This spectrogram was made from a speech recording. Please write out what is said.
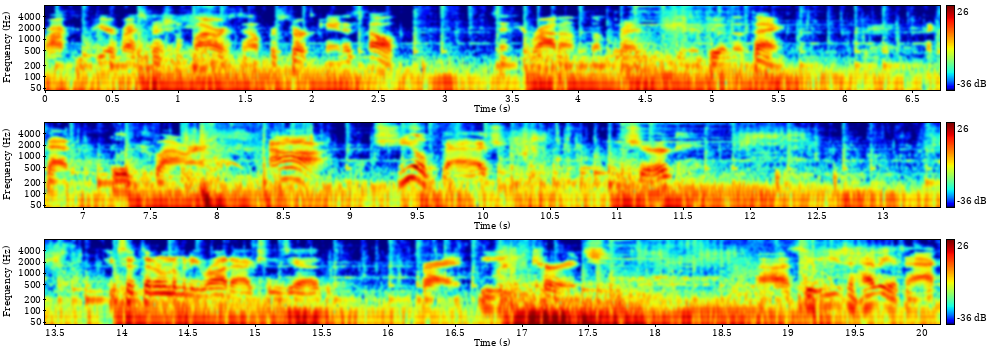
Rock and purify special flowers to help restore Kena's health. Send your rot onto them, right? You know, doing the thing. Like that blue flower. Ah! Shield bash. Jerk. Except I don't have any rot actions yet. Right. You need courage. Uh, so you can use a heavy attack.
